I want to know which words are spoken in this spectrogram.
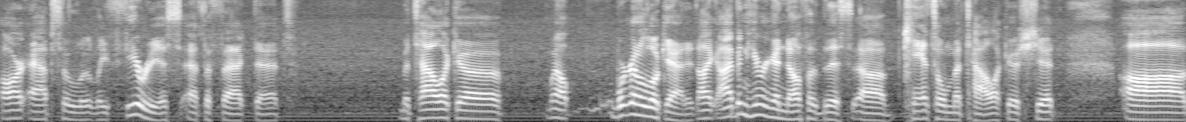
are absolutely furious at the fact that Metallica, well, we're gonna look at it. I, I've been hearing enough of this uh, cancel Metallica shit uh,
